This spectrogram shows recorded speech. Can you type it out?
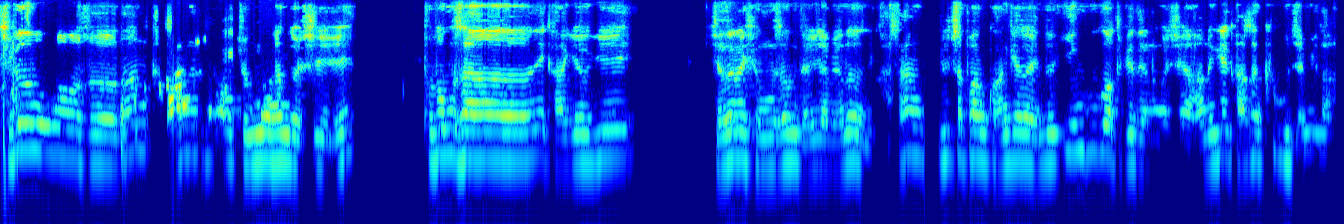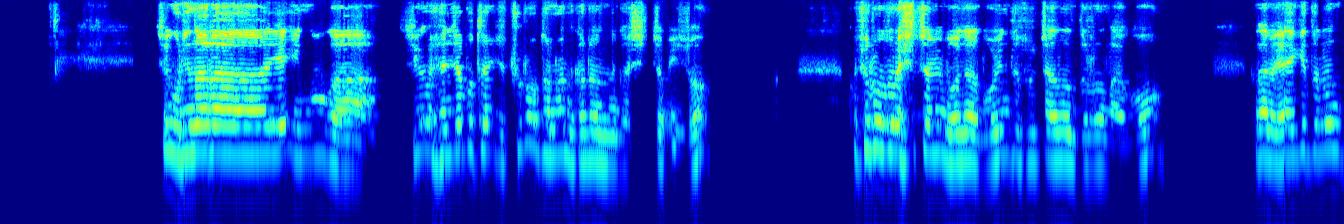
지금으로서는 가장 중요한 것이 부동산의 가격이 제대로 형성되려면은 가장 밀접한 관계가 있는 인구가 어떻게 되는 것이야 하는 게 가장 큰 문제입니다. 지금 우리나라의 인구가 지금 현재부터 이제 줄어드는 그런 그 시점이죠. 그 줄어드는 시점이 뭐냐. 노인들 숫자는 늘어나고 그 다음에 아기들은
